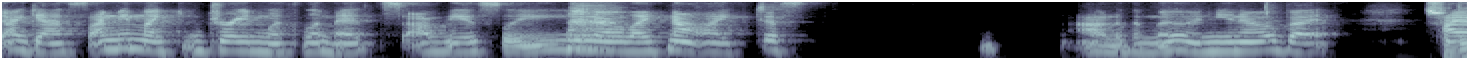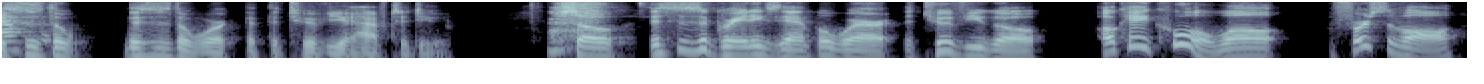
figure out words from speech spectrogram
I guess. I mean, like dream with limits, obviously. You know, like not like just out of the moon, you know. But so I this also- is the this is the work that the two of you have to do. So this is a great example where the two of you go, okay, cool. Well, first of all,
